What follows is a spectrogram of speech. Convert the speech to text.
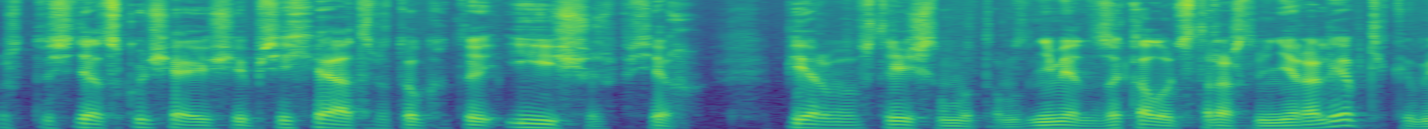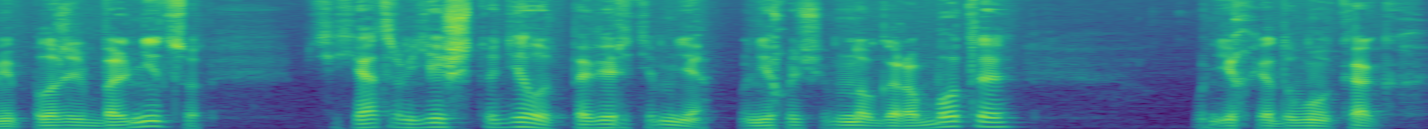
что сидят скучающие психиатры, только ты ищешь всех первого встречного, там, немедленно заколоть страшными нейролептиками, положить в больницу. Психиатрам есть что делать, поверьте мне. У них очень много работы, у них, я думаю, как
